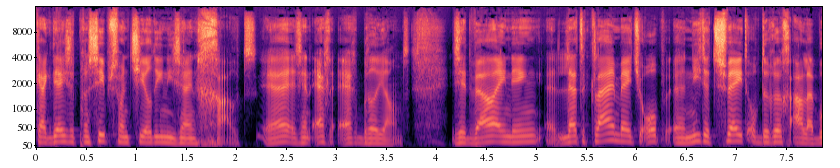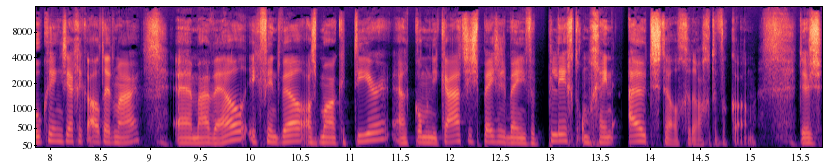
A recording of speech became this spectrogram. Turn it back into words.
Kijk, deze principes van Cialdini zijn goud. Hè? Ze zijn echt, echt briljant. Er zit wel één ding, eh, let een klein beetje op. eh, niet het zweet op de rug à la boeking, zeg ik altijd maar. Eh, maar wel, ik vind wel als marketeer en communicatiespecialist ben je verplicht om geen uitstelgedrag te voorkomen. Dus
